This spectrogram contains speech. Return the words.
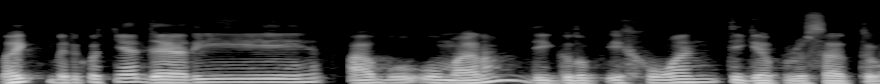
Baik, berikutnya dari Abu Umar di grup Ikhwan 31.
